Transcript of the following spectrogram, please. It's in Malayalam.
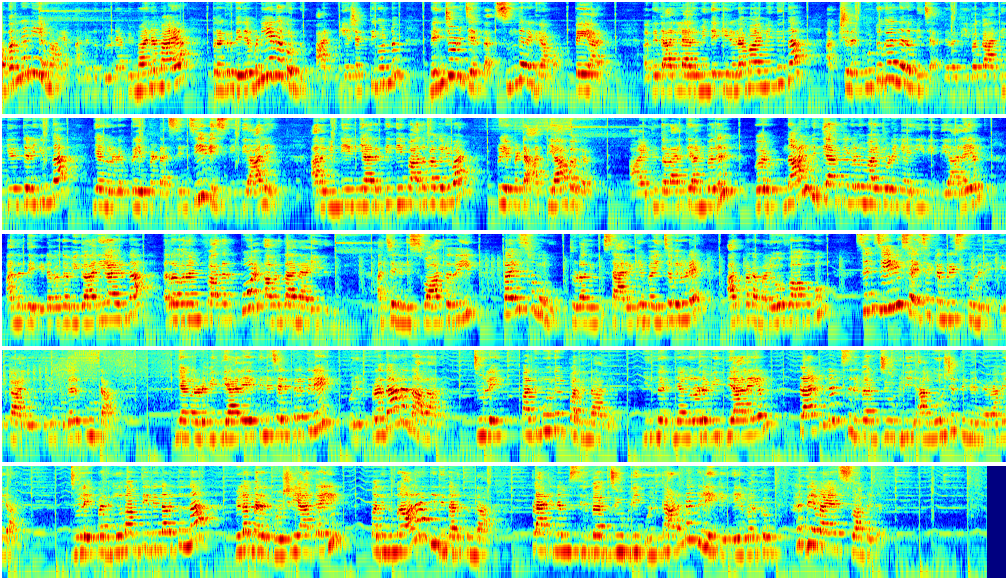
അവർണനീയമായ അനന്തപുരുടെ അഭിമാനമായ പ്രകൃതി രമണീയത കൊണ്ടും ആത്മീയ ശക്തി കൊണ്ടും നെഞ്ചോട് ചേർത്ത സുന്ദര ഗ്രാമം പേയാട്. അഗതാരിലാറുമിന്റെ കിരണമായി മിന്നുന്ന അക്ഷരക്കൂട്ടുകൾ നിർമ്മിച്ച നിറദീപ കാന്തിയിൽ തെളിയുന്ന ഞങ്ങളുടെ പ്രിയപ്പെട്ട സെന്റ് വിദ്യാലയം. അറിവിന്റെയും ജ്ഞാനത്തിന്റെയും പാത പകരുവാൻ പ്രിയപ്പെട്ട അധ്യാപകർ. ആയിരത്തി തൊള്ളായിരത്തി അൻപതിൽ വെറും നാല് വിദ്യാർത്ഥികളുമായി തുടങ്ങിയ ഈ വിദ്യാലയം അന്നത്തെ ഇടവക വികാരിയായിരുന്ന റവറൻ ഫാദർ പോൾ അവർദാനായിരുന്നു അച്ഛന്റെ നിസ്വാർത്ഥതയും പരിശ്രമവും തുടർന്ന് സാരഥ്യം വഹിച്ചവരുടെ അർപ്പണ മനോഭാവവും സെന്റ് സേവിയസ് ഹയർ സെക്കൻഡറി സ്കൂളിന് എക്കാലവും ഒരു മുതൽക്കൂട്ടാണ്. ഞങ്ങളുടെ വിദ്യാലയത്തിന്റെ ചരിത്രത്തിലെ ഒരു പ്രധാന നാളാണ് ജൂലൈ പതിമൂന്ന് പതിനാല്. ഇന്ന് ഞങ്ങളുടെ വിദ്യാലയം പ്ലാറ്റിനം സിൽവർ ജൂബിലി ആഘോഷത്തിന്റെ നിറവിലാണ്. ജൂലൈ പതിമൂന്നാം തീയതി നടത്തുന്ന വിളംബര ഘോഷയാത്രയും പതിനാലാം തീയതി നടത്തുന്ന പ്ലാറ്റിനം സിൽവർ ജൂബിലി ഉദ്ഘാടനത്തിലേക്ക് ഏവർക്കും ഹൃദ്യമായ സ്വാഗതം.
